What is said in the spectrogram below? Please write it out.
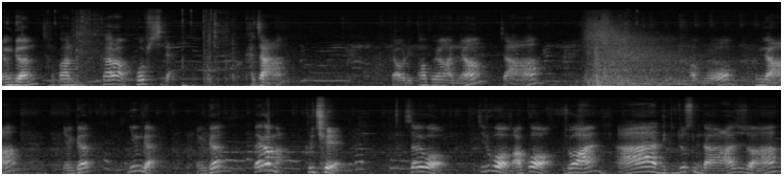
영변 장판 깔아 봅시다. 가자. 자, 우리 형 안녕. 자, 바보 갑니다. 영변, 영변, 영변, 빨간맛. 그렇지. 썰고, 찌르고, 맞고, 좋아. 아, 느낌 좋습니다. 아주 좋아.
